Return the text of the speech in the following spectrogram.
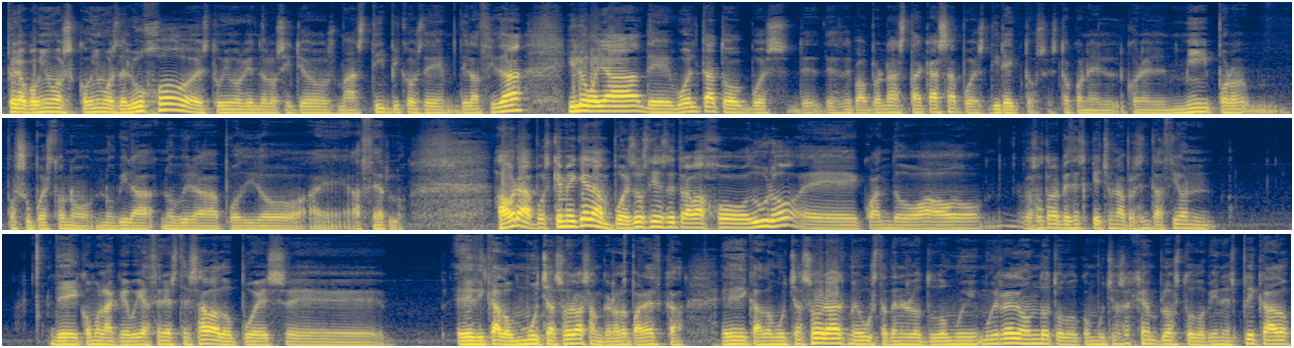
pero comimos, comimos de lujo, estuvimos viendo los sitios más típicos de, la ciudad y luego ya de vuelta, todo, pues desde Pamplona hasta casa, pues directos, esto con el, con el Mi, por, por supuesto, no, no, hubiera, no hubiera podido eh, hacerlo. Ahora, pues ¿qué me quedan? Pues dos días de trabajo duro, eh, cuando las otras veces que he hecho una presentación de como la que voy a hacer este sábado, pues eh, he dedicado muchas horas, aunque no lo parezca, he dedicado muchas horas, me gusta tenerlo todo muy, muy redondo, todo con muchos ejemplos, todo bien explicado.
